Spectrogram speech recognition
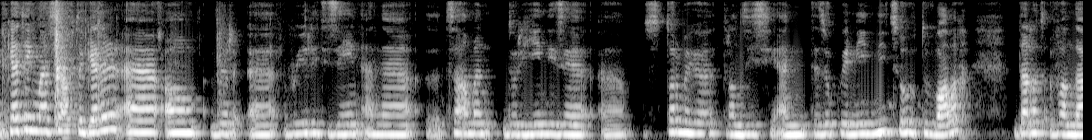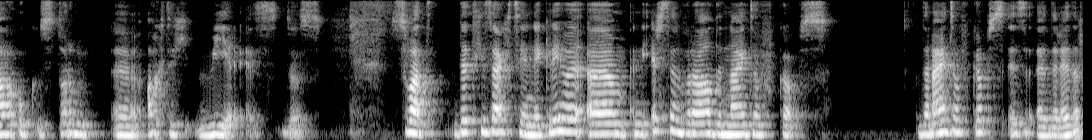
getting myself together uh, om er voor jullie te zijn en samen doorheen deze stormige transitie. En het is ook weer niet, niet zo toevallig dat het vandaag ook stormachtig weer is. Dus wat dit gezegd zijn, ik kreeg um, in eerste en vooral de Knight of Cups. De Knight of Cups is uh, de ridder.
